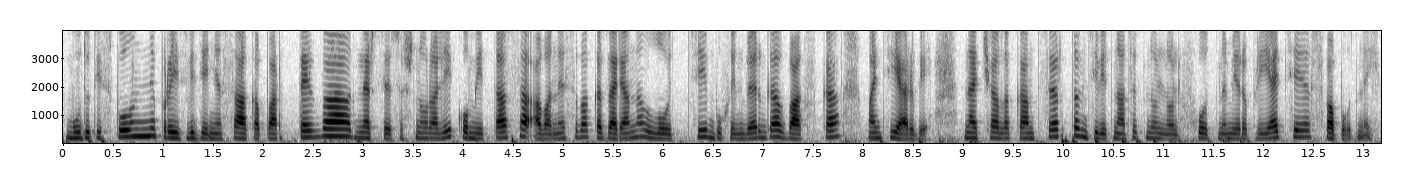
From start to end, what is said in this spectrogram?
Будут исполнены произведения Саака Партева, Нерсеса Шнурали, Комитаса, Аванесова, Казаряна, Лотти, Бухенберга, Вакска, Мантьярви. Начало концерта в 19.00. Вход на мероприятие свободный.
